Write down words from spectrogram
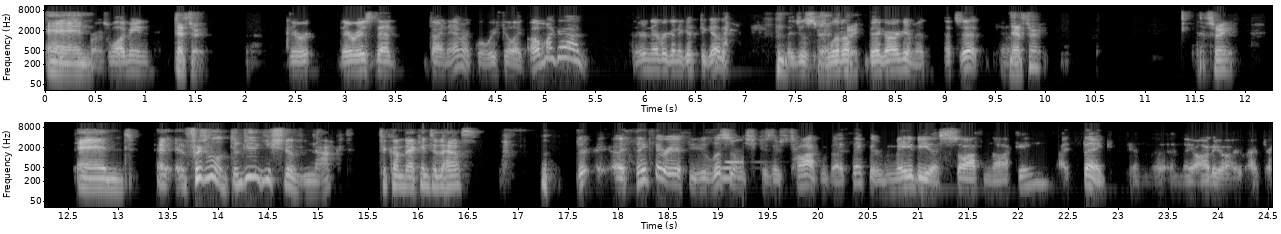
And well, I mean, that's right. There, there is that dynamic where we feel like, oh my God, they're never going to get together. they just split up, right. big argument. That's it. You know? That's right. That's right. And uh, first of all, don't you think you should have knocked to come back into the house? There, I think there, if you listen, because there's talk, but I think there may be a soft knocking. I think in the, in the audio, I, I, I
